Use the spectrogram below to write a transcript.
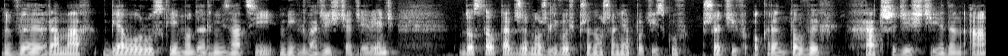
W ramach białoruskiej modernizacji MiG-29 dostał także możliwość przenoszenia pocisków przeciwokrętowych H-31A,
